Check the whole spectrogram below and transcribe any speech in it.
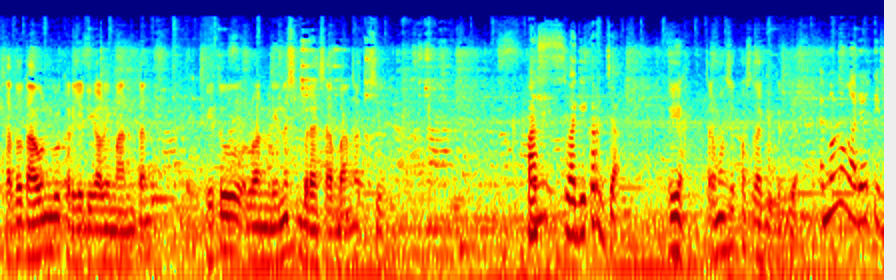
Satu tahun gue kerja di Kalimantan, itu loneliness berasa banget sih. pas lagi kerja Iya, termasuk pas lagi kerja. emang lu nggak ada tim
